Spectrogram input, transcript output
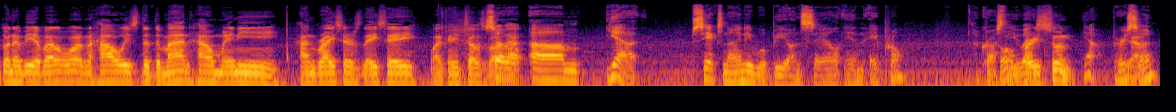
going to be available, and how is the demand? How many hand risers they say? What can you tell us So, about that? um, yeah, CX90 will be on sale in April across Oh, the U.S. very soon. Yeah, very Yeah. soon,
